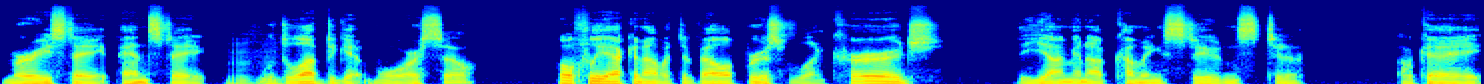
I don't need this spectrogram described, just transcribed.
Murray State, Penn State, Mhm. would love to get more. So hopefully economic developers will encourage the young and upcoming students to, okay,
